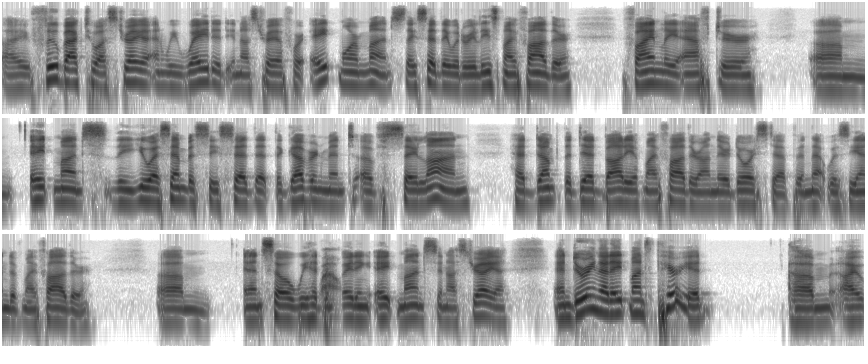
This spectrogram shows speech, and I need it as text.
I flew back to Australia, and we waited in Australia for eight more months. They said they would release my father. Finally, after um, eight months, the U.S. Embassy said that the government of Ceylon had dumped the dead body of my father on their doorstep, and that was the end of my father. Um, and so we had wow. been waiting eight months in Australia. And during that eight month period, um, I,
